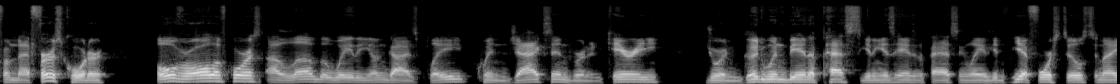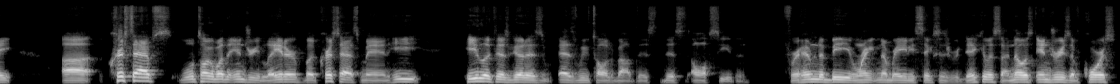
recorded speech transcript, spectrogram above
from that first quarter. Overall, of course, I love the way the young guys played. Quenton Jackson, Vernon Carey, Jordan Goodwin being a pest, getting his hands in the passing lanes. Getting, he had four steals tonight. Uh, Kristaps, we'll talk about the injury later, but Kristaps, man, he he looked as good as as we've talked about this this all season. For him to be ranked number 86 is ridiculous. I know his injuries, of course,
